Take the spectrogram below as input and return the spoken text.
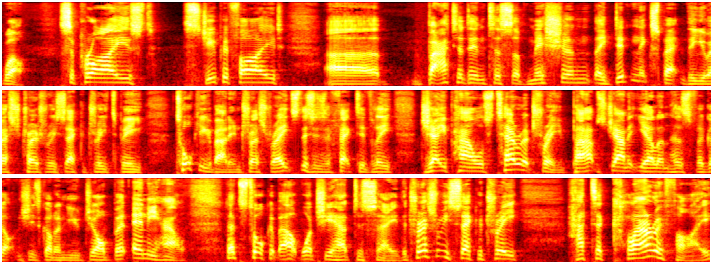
well, surprised, stupefied, battered into submission. They didn't expect the US Treasury Secretary to be talking about interest rates. This is effectively Jay Powell's territory. Perhaps Janet Yellen has forgotten she's got a new job. But anyhow, let's talk about what she had to say. The Treasury Secretary had to clarify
